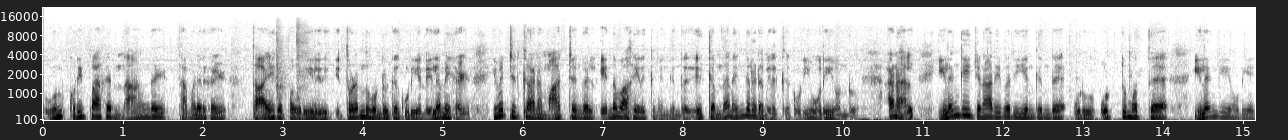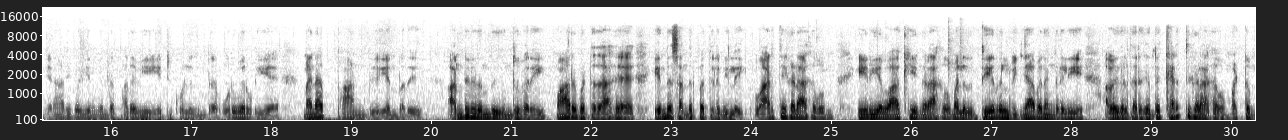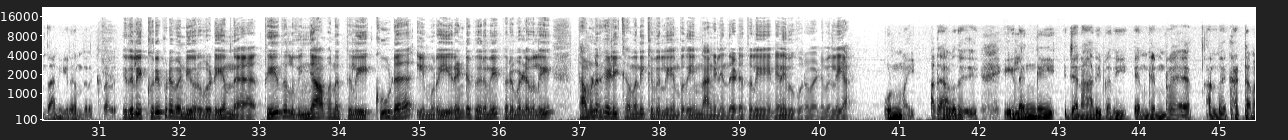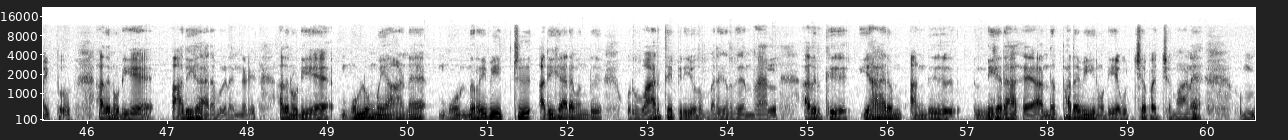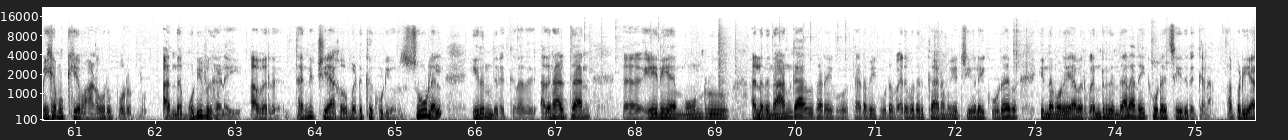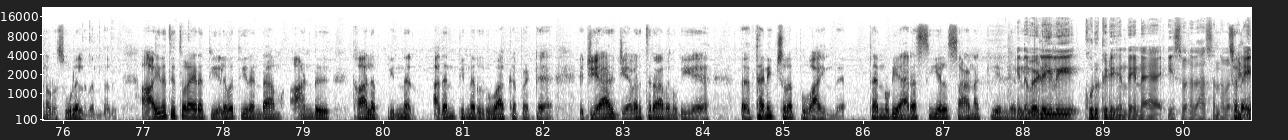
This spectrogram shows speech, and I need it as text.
உன் குறிப்பாக நாங்கள் தமிழர்கள் தாயக பகுதியில் தொடர்ந்து கொண்டிருக்கக்கூடிய நிலைமைகள் இவற்றிற்கான மாற்றங்கள் என்னவாக இருக்கும் என்கின்ற ஏக்கம்தான் எங்களிடம் இருக்கக்கூடிய ஒரே ஒன்று. ஆனால் இலங்கை ஜனாதிபதி என்கின்ற ஒரு ஒட்டுமொத்த இலங்கையினுடைய ஜனாதிபதி என்கின்ற பதவியை ஏற்றுக்கொள்ளுகின்ற ஒருவருடைய மனப்பான்கு என்பது அன்றிலிருந்து இன்று வரை மாறுபட்டதாக எந்த சந்தர்ப்பத்திலும் இல்லை. வார்த்தைகளாகவும் ஏறிய வாக்கியங்களாகவும் அல்லது தேர்தல் விஞ்ஞாபனங்களிலே அவர்கள் தருகின்ற கருத்துக்களாகவும் மட்டும்தான் இருந்திருக்கிறது. இதில் குறிப்பிட வேண்டிய ஒரு விடயம் தேர்தல் விஞ்ஞாபனத்திலே கூட இம்முறை இரண்டு பேருமே பெருமளவிலே தமிழர்களை கவனிக்கவில்லை என்பதையும் நாங்கள் இந்த இடத்திலே நினைவு கூற வேண்டும் இல்லையா உண்மை. அதாவது இலங்கை ஜனாதிபதி என்கின்ற அந்த கட்டமைப்பு அதனுடைய அதிகார விடங்கள் அதனுடைய முழுமையான மு- நிறைவேற்று அதிகாரம் என்று ஒரு வார்த்தை பிரயோகம் வருகிறது என்றால் அதற்கு யாரும் அங்கு நிகராக அந்த பதவியினுடைய உச்சபட்சமான மிக முக்கியமான ஒரு பொறுப்பு. அந்த முடிவுகளை அவர் தன்னிச்சையாகவும் எடுக்கக்கூடிய ஒரு சூழல் இருந்திருக்கிறது. அதனால்தான் ஏனைய மூன்று அல்லது நான்காவது தடை தடவை கூட வருவதற்கான முயற்சிகளை கூட இந்த முறை அவர் வென்றிருந்தால் அதை கூட செய்திருக்கலாம். அப்படியான ஒரு சூழல் இருந்தது. ஆயிரத்தி தொள்ளாயிரத்தி எழுபத்தி இரண்டாம் ஆண்டு கால பின்னர் அதன் பின்னர் உருவாக்கப்பட்ட ஜிஆர் ஜெயவர்த்தனாவினுடைய அஹ், தனிச்சிறப்பு வாய்ந்த தன்னுடைய அரசியல் சாணக்கியங்கள் இந்த வேளையிலே குறுக்கிடுகின்றேன் ஈஸ்வரதாசன் அவர்களே.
